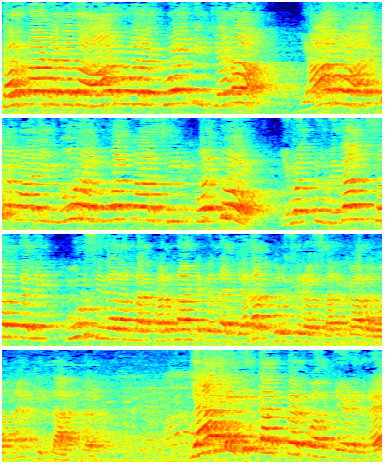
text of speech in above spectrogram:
ಕರ್ನಾಟಕದ ಆರೂವರೆ ಕೋಟಿ ಜನ ಕರ್ನಾಟಕದ ಜನ ಕುರಿಸಿರೋ ಸರ್ಕಾರವನ್ನ ಕಿತ್ತಾಕ್ಬೇಕು. ಯಾಕೆ ಕಿತ್ತಾಕ್ಬೇಕು ಅಂತ ಹೇಳಿದ್ರೆ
